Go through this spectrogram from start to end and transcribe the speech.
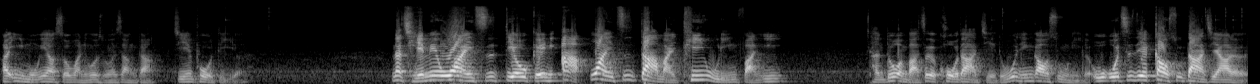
啊一模一样手法，你为什么会上当？今天破底了。那前面外资丢给你啊，外资大买 T 五零反一，很多人把这个扩大解读。我已经告诉你了，我我直接告诉大家了，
